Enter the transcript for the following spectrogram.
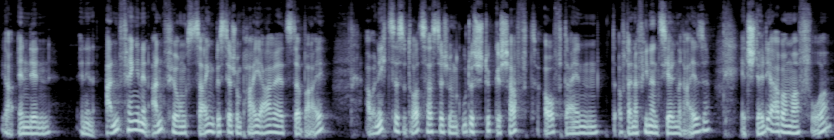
ja, in, den, in den Anfängen, in Anführungszeichen, bist ja schon ein paar Jahre jetzt dabei. Aber nichtsdestotrotz hast du schon ein gutes Stück geschafft auf, dein, auf deiner finanziellen Reise. Jetzt stell dir aber mal vor,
